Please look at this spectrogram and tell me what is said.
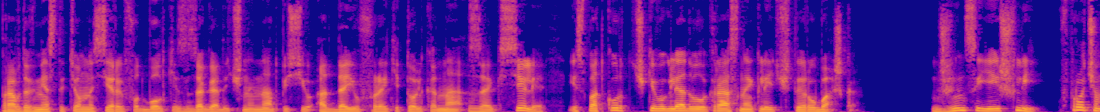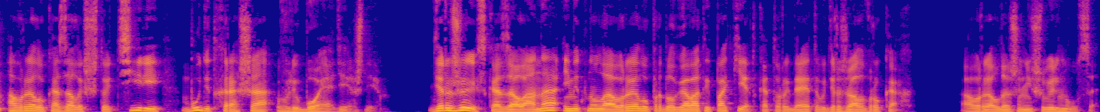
Правда, вместо темно-серой футболки с загадочной надписью «Отдаю фреки только на заэкселе» из-под курточки выглядывала красная клетчатая рубашка. Джинсы ей шли. Впрочем, Аврелу казалось, что Тири будет хороша в любой одежде. «Держи», — сказала она и метнула Аурелу продолговатый пакет, который до этого держал в руках. Аурел даже не шевельнулся,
